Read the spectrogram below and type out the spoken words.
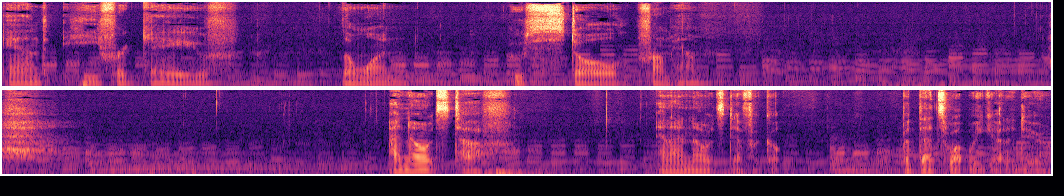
And he forgave the one who stole from him. I know it's tough and I know it's difficult, but that's what we got to do.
